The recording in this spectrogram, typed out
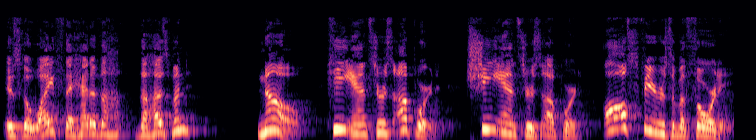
Is the wife the head of the, the husband? No. He answers upward. She answers upward. All spheres of authority.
